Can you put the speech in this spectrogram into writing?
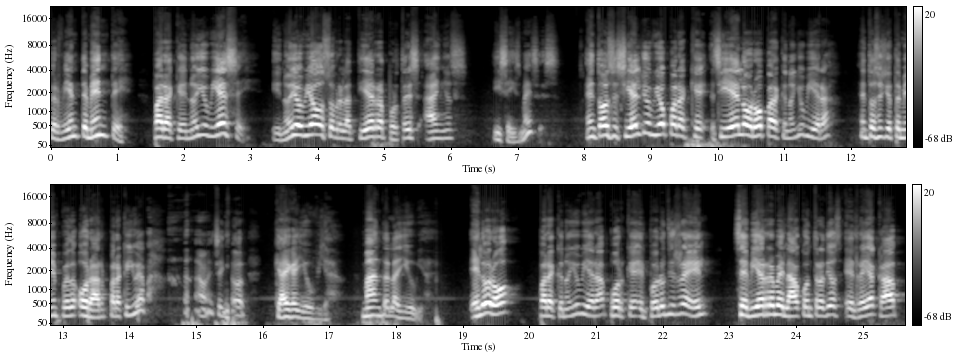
fervientemente para que no lloviese. Y no llovió sobre la tierra por tres años y seis meses. Entonces, si él llovió para que, si él oró para que no lloviera, entonces yo también puedo orar para que llueva. Amén, Señor que haya lluvia. Manda la lluvia. Él oró para que no lloviera porque el pueblo de Israel se había rebelado contra Dios. El rey Acab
